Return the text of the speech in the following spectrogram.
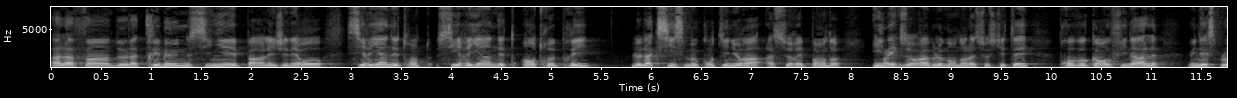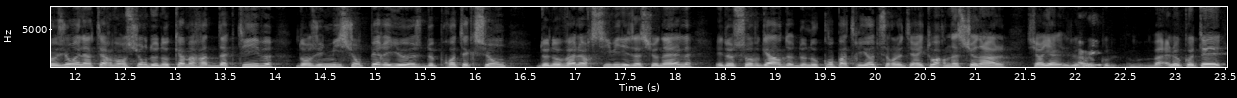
à la fin de la tribune signée par les généraux. Si rien n'est si entrepris, le laxisme continuera à se répandre inexorablement dans la société, provoquant au final une explosion et l'intervention de nos camarades d'active dans une mission périlleuse de protection de nos valeurs civilisationnelles et de sauvegarde de nos compatriotes sur le territoire national. Ah bah, le, côté,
